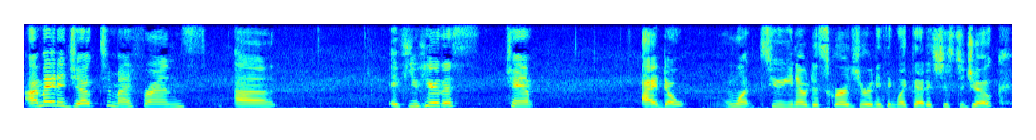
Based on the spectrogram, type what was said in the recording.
I made a joke to my friends. Uh, if you hear this, champ, I don't want to, you know, discourage you or anything like that. It's just a joke.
